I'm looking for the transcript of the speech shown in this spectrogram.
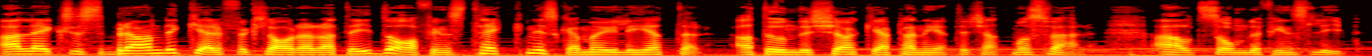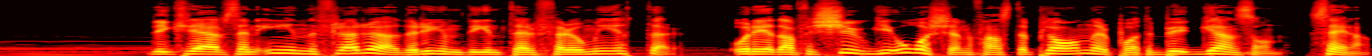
Alexis Brandiker förklarar att det idag finns tekniska möjligheter att undersöka planeters atmosfär, alltså om det finns liv. Det krävs en infraröd rymdinterferometer och redan för 20 år sedan fanns det planer på att bygga en sån, säger han.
